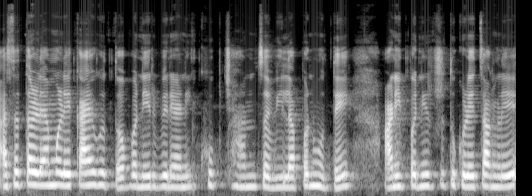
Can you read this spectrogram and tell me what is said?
असं तळल्यामुळे काय होतं पनीर बिर्याणी खूप छान चवीला पण होते आणि पनीरचे तुकडे चांगले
